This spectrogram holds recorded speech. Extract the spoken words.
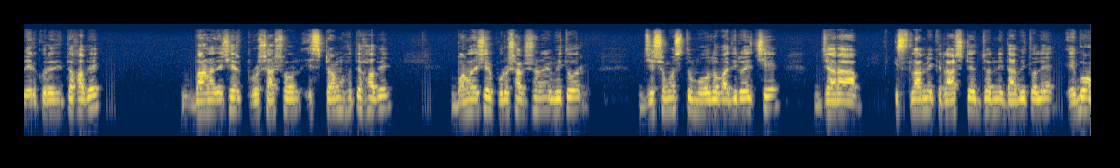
বের করে দিতে হবে। বাংলাদেশের প্রশাসন স্ট্রং হতে হবে। বাংলাদেশের প্রশাসনের ভিতর যে সমস্ত মৌলবাদী রয়েছে, যারা ইসলামিক রাষ্ট্রের জন্য দাবি তোলে এবং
